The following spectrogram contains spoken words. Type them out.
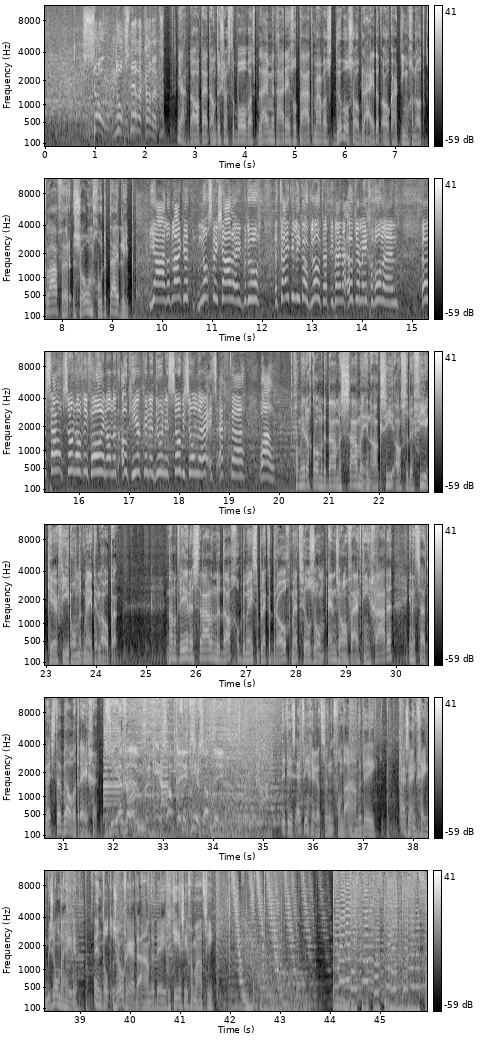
Zo, nog sneller kan het. Ja, de altijd enthousiaste Bol was blij met haar resultaat... maar was dubbel zo blij dat ook haar teamgenoot Klaver zo'n goede tijd liep. Ja, dat maakt het nog specialer. Ik bedoel, de tijd die Lieke ook loopt, heb je bijna elk jaar mee gewonnen. En dat we samen op zo'n hoog niveau en dan het ook hier kunnen doen is zo bijzonder. Het is echt, uh, wauw. Vanmiddag komen de dames samen in actie als ze de 4 keer 400 meter lopen. Dan het weer een stralende dag. Op de meeste plekken droog met veel zon en zo'n 15 graden. In het zuidwesten wel wat regen. ZFM, verkeersupdate. verkeersupdate. Dit is Edwin Gerritsen van de ANWB. Er zijn geen bijzonderheden. En tot zover de ANWB Verkeersinformatie.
